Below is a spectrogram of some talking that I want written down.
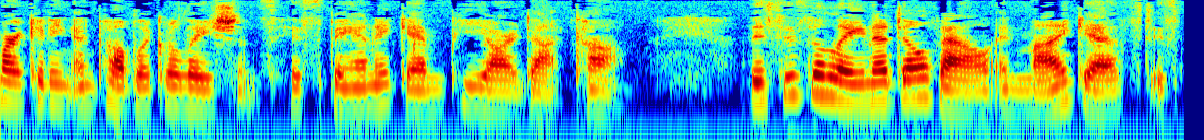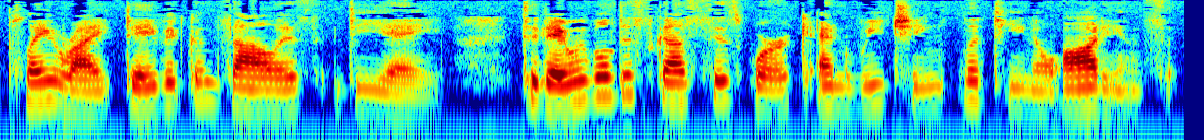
Marketing and Public Relations, HispanicMPR.com. This is Elena Del Val, and my guest is playwright David Gonzalez, D.A. Today we will discuss his work and reaching Latino audiences.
